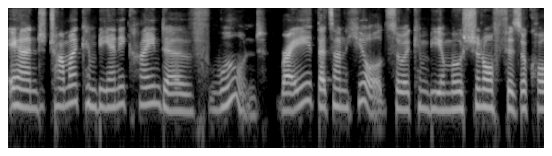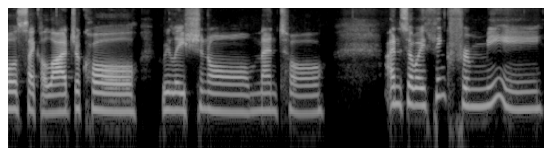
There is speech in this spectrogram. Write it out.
And trauma can be any kind of wound, right? That's unhealed. So it can be emotional, physical, psychological, relational, mental. And so I think for me,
